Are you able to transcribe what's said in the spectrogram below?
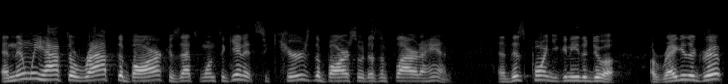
And then we have to wrap the bar because that's, once again, it secures the bar so it doesn't fly out of hands. And at this point, you can either do a, a regular grip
